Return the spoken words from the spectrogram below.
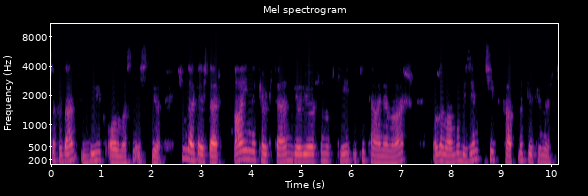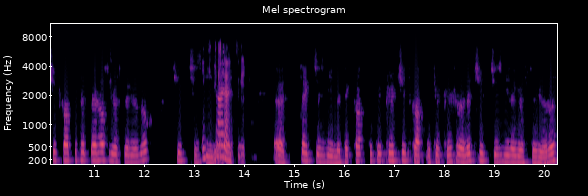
Sıfırdan büyük olmasını istiyor. Şimdi arkadaşlar aynı kökten görüyorsunuz ki iki tane var. O zaman bu bizim çift katlı kökümüz. Çift katlı kökleri nasıl gösteriyorduk? Çift İki çizgiyle. tane çizgi. Evet, tek çizgiyle tek katlı kökü, çift katlı kökü şöyle çift çizgiyle gösteriyoruz.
